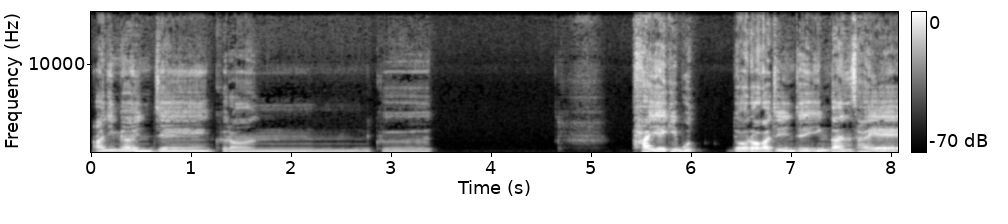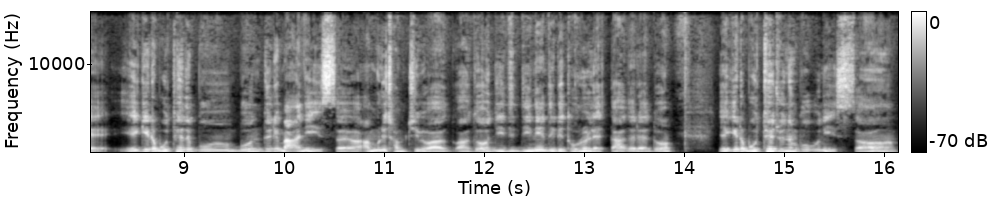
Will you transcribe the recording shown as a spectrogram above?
아니면 이제 그런 그 다 얘기 못 여러 가지 이제 인간사에 얘기를 못 해도 분들이 많이 있어요. 아무리 점집에 와- 와도 니, 니네들이 돈을 냈다 하더라도 얘기를 못 해주는 부분이 있어.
